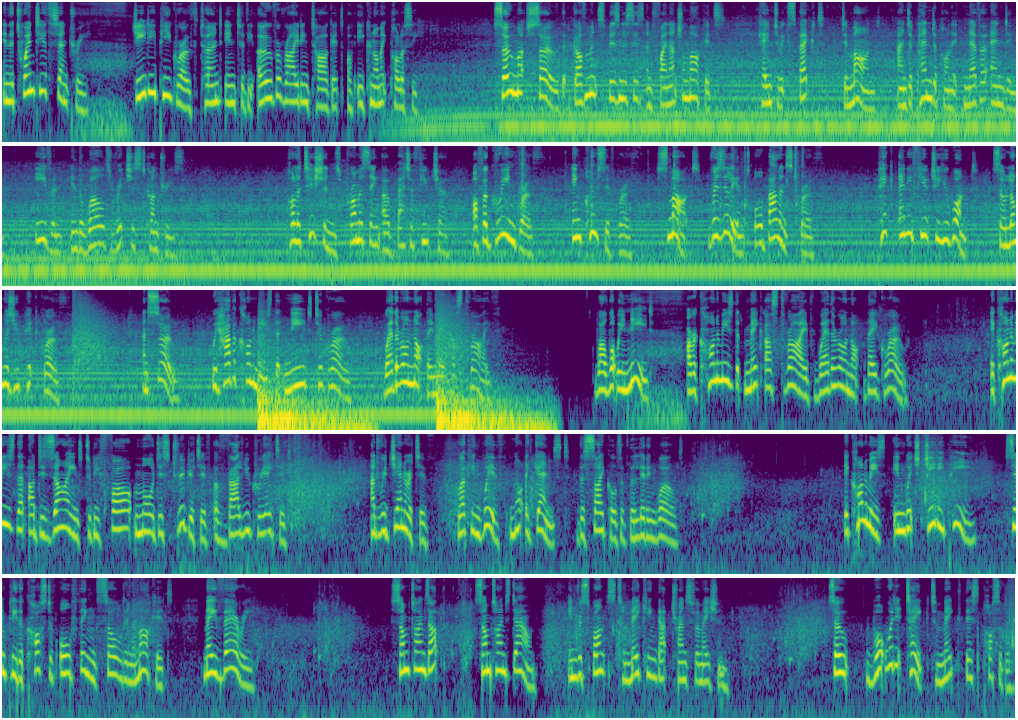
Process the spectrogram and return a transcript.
In the 20th century, GDP growth turned into the overriding target of economic policy. So much so that governments, businesses, and financial markets came to expect, demand, and depend upon it never ending, even in the world's richest countries. Politicians promising a better future offer green growth, inclusive growth, smart, resilient, or balanced growth. Pick any future you want, so long as you pick growth. And so, we have economies that need to grow, whether or not they make us thrive. While what we need are economies that make us thrive whether or not they grow. Economies that are designed to be far more distributive of value created and regenerative, working with, not against, the cycles of the living world. Economies in which GDP, simply the cost of all things sold in the market, may vary. Sometimes up, sometimes down, in response to making that transformation. So, what would it take to make this possible?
